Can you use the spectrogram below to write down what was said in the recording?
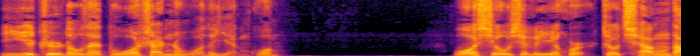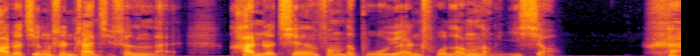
一直都在躲闪着我的眼光。我休息了一会儿，就强打着精神站起身来，看着前方的不远处，冷冷一笑：“ 哼，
